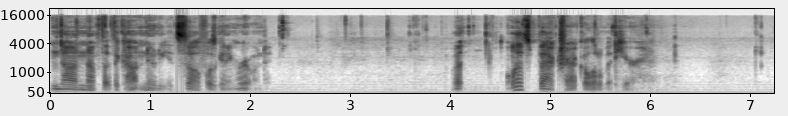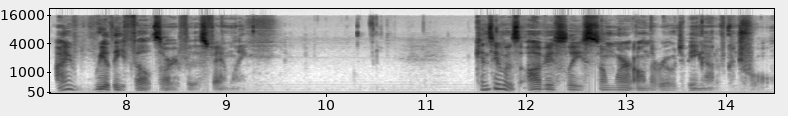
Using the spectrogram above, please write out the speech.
not enough that the continuity itself was getting ruined. But let's backtrack a little bit here. I really felt sorry for this family. Kinsey was obviously somewhere on the road to being out of control.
